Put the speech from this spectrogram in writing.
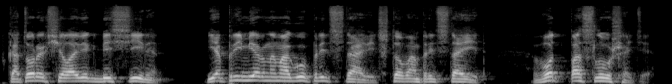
в которых человек бессилен. Я примерно могу представить, что вам предстоит. Вот послушайте».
